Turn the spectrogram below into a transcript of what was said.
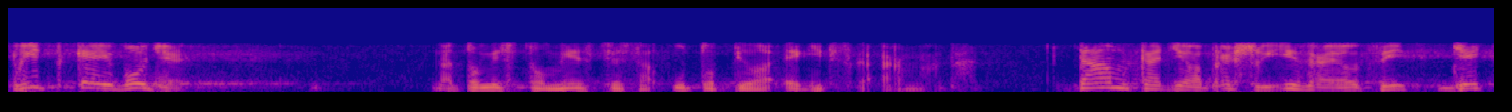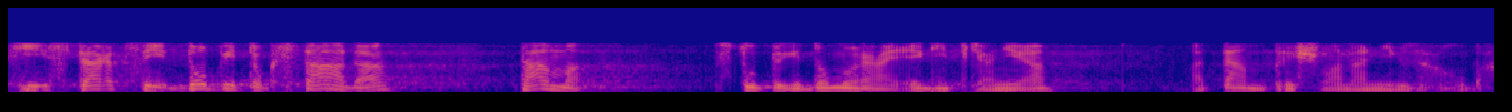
plitkej vode na tom istom mieste sa utopila egyptská armáda. Tam, kadiaľ prešli Izraelci, deti, starci, dobytok stáda, tam vstúpili do mora aj egyptiania a tam prišla na nich zahuba.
